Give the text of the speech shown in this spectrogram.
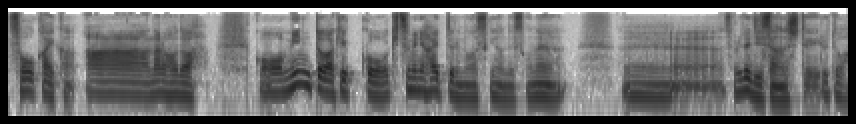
爽快感。あー、なるほど。こう、ミントが結構きつめに入ってるのが好きなんですかね。えー、それで持参していると。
